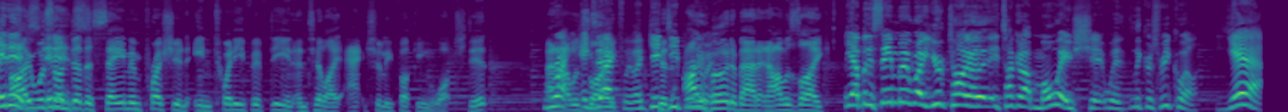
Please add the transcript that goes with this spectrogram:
It I was under is. the same impression in 2015 until I actually fucking watched it. And Right, I was exactly, like, get 'cause deeper I into it. heard about it and I was like, Yeah, but the same way where you're talking talking about Moe shit with Lycoris Recoil. Yeah.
